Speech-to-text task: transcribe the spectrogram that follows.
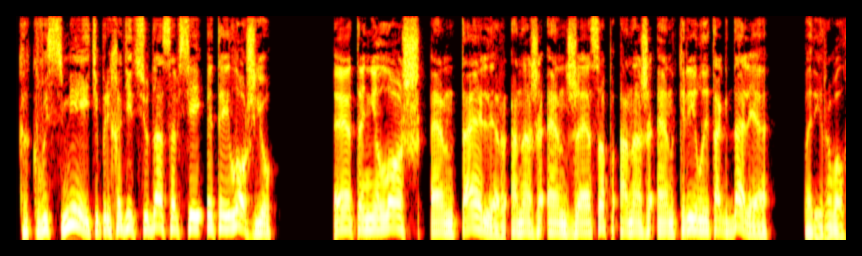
«Как вы смеете приходить сюда со всей этой ложью?» «Это не ложь, Энн Тайлер, она же Энн Джессоп, она же Энн Крилл и так далее», парировал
